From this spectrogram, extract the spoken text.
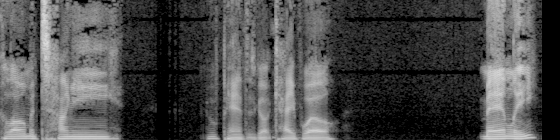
Kaloa Matangi. Who Panthers got? Capewell. Manly.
